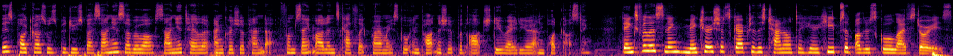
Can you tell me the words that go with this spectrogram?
This podcast was produced by Sanya Sabrawal, Sanya Taylor, and Krisha Panda from St. Martin's Catholic Primary School in partnership with ArchD Radio and Podcasting. Thanks for listening. Make sure you subscribe to this channel to hear heaps of other school life stories.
